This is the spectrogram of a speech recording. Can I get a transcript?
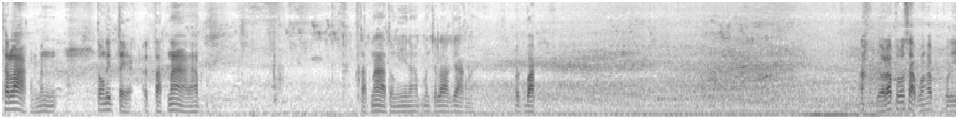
ถ้าลากมัน ต้องได้แตะตัดหน้านะครับ ตัดหน้าตรงนี้นะครับ มันจะลากยากหน่อยรถบัสเดี๋ยวรับโทรศัพท์ก่อนครับพอดี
